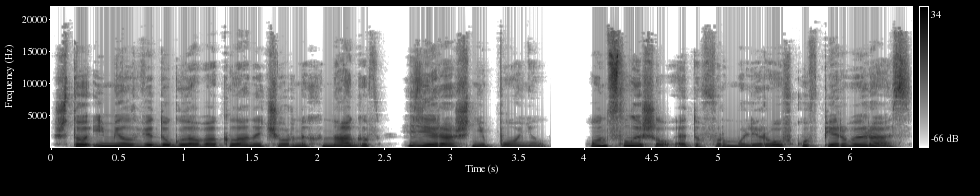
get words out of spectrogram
Что имел в виду глава клана черных нагов, Зираш не понял. Он слышал эту формулировку в первый раз,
